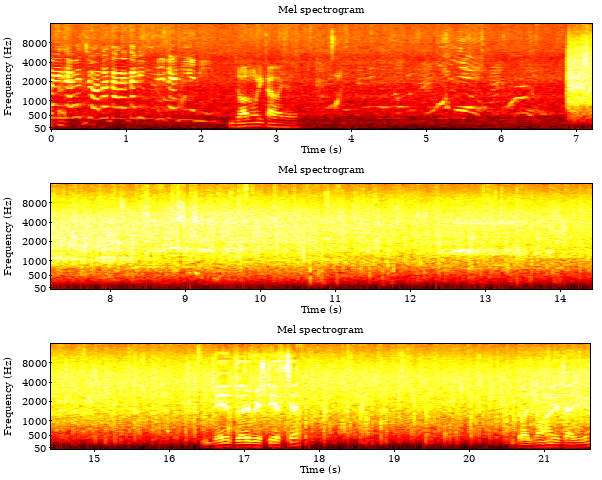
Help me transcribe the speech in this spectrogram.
হয়ে যাবে চলো তাড়াতাড়ি মুড়িটা নিয়ে নিই জল মুড়ি খাওয়া যাবে। বেশ জোরে বৃষ্টি এসছে জল জমা হয়ে গেছে চারিদিকে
